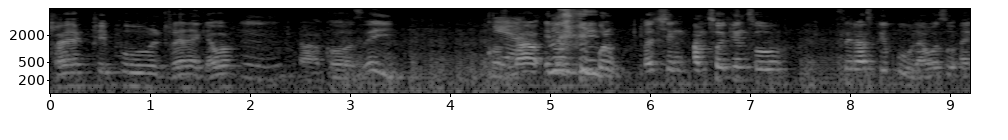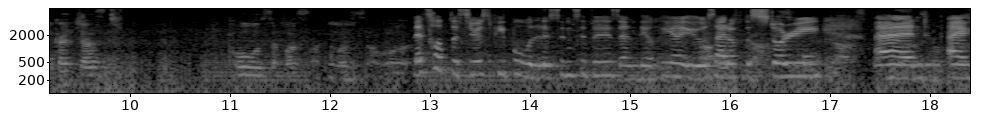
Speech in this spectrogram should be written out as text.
drag people, drag. yabo. Mm. Uh, cause hey, cause Yeah. now and then people watching. I'm talking to serious people. I was I can't just pose about because Let's hope the serious people will listen to this and they'll hear your side of the story. And I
